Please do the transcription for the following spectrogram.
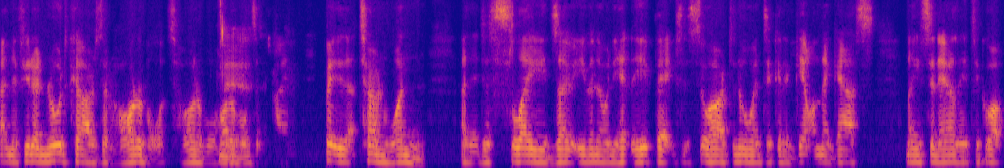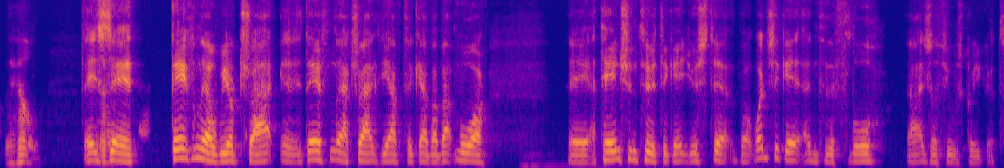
And if you're in road cars, they're horrible. It's horrible, horrible yeah. to try. Especially that turn one, and it just slides out. Even though when you hit the apex, it's so hard to know when to kind of get on the gas nice and early to go up the hill. It's uh, definitely a weird track. It's definitely a track you have to give a bit more uh, attention to to get used to it. But once you get into the flow, it actually feels quite good.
